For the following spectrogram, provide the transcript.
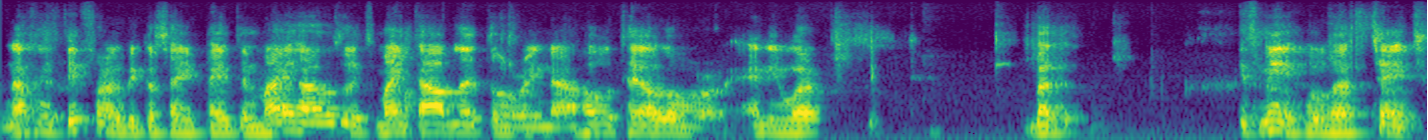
nothing's different because I paint in my house with my tablet or in a hotel or anywhere. But it's me who has changed.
